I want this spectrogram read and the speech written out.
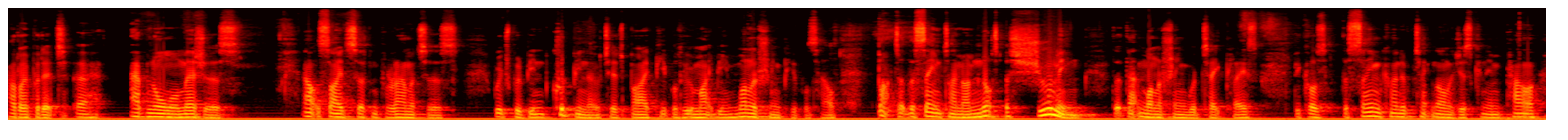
how do I put it, uh, abnormal measures outside certain parameters which would be, could be noted by people who might be monitoring people's health. But at the same time, I'm not assuming that that monitoring would take place because the same kind of technologies can empower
